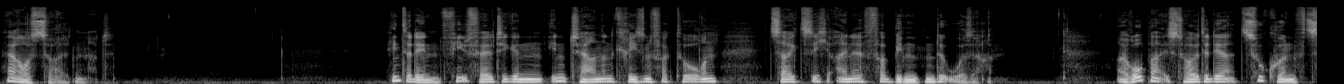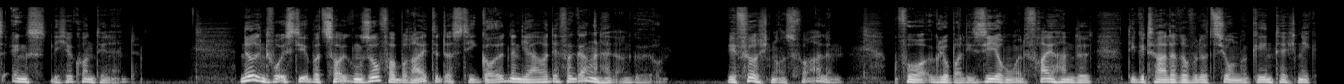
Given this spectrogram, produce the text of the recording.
herauszuhalten hat. Hinter den vielfältigen internen Krisenfaktoren zeigt sich eine verbindende Ursache. Europa ist heute der zukunftsängstliche Kontinent. Nirgendwo ist die Überzeugung so verbreitet, dass die goldenen Jahre der Vergangenheit angehören. Wir fürchten uns vor allem vor Globalisierung und Freihandel, digitale Revolution und Gentechnik,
